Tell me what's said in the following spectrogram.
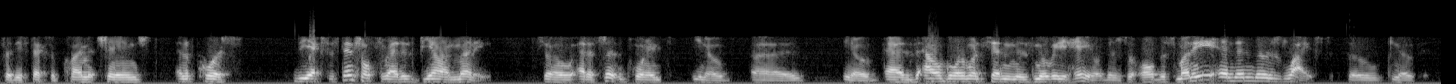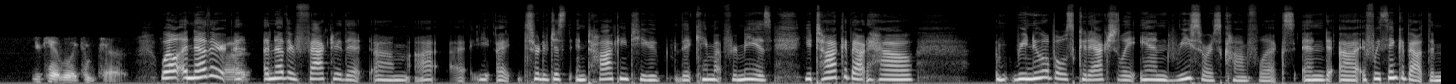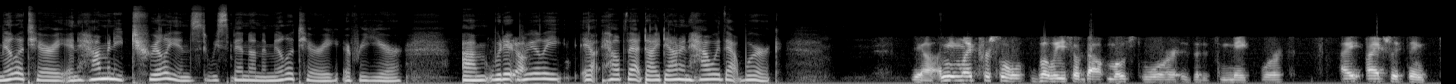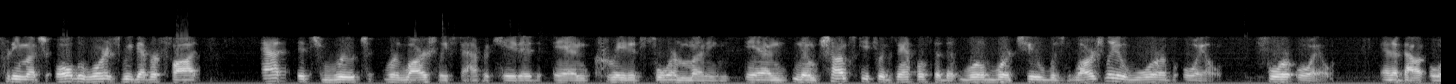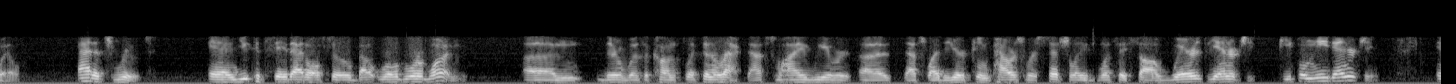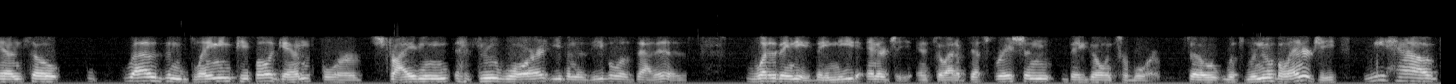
for the effects of climate change. And of course, the existential threat is beyond money. So at a certain point, you know, uh, you know, as Al Gore once said in his movie, "Hey, there's all this money, and then there's life." So you know, you can't really compare. It. Well, another Uh, a- another factor that um, I, I, I sort of just in talking to you that came up for me is you talk about how renewables could actually end resource conflicts, and uh, if we think about the military and how many trillions do we spend on the military every year, um, would it Yeah. really uh, help that die down, and how would that work? Yeah, I mean, my personal belief about most war is that it's make work. I, I actually think pretty much all the wars we've ever fought, at its root, were largely fabricated and created for money. And Noam Chomsky, for example, said that World War II was largely a war of oil, for oil, and about oil, at its root. And you could say that also about World War One um, there was a conflict in Iraq. That's why we were. Uh, that's why the European powers were essentially once they saw where's the energy. People need energy, and so rather than blaming people again for striving through war, even as evil as that is, what do they need? They need energy, and so out of desperation, they go into war. So with renewable energy, we have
